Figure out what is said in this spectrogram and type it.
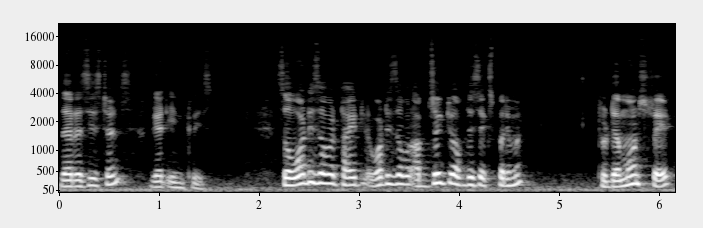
the resistance get increased. So what is our title what is our objective of this experiment? To demonstrate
